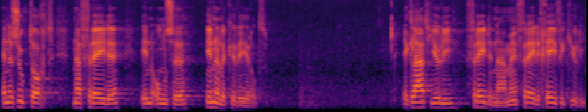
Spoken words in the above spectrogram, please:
en de zoektocht naar vrede in onze innerlijke wereld. Ik laat jullie vrede na, mijn vrede geef ik jullie.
